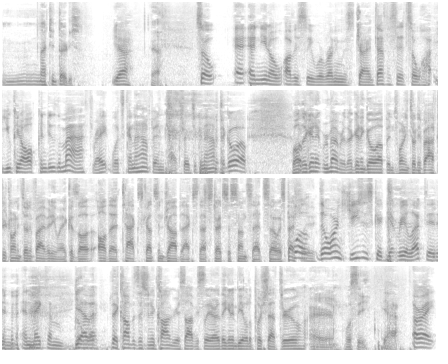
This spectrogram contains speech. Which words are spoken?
1930s. Yeah. Yeah. So and, and, you know obviously we're running this giant deficit, so you can all can do the math, right? What's going to happen? Tax rates are going to have to go up. Well, they're going to remember they're going to go up in 2025 after 2025 anyway because all, all, the tax cuts and job act stuff starts to sunset. So especially well, the Orange Jesus could get reelected and, and make them yeah, back. but the composition of Congress obviously are they going to be able to push that through? Or we'll see. Yeah. All right.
